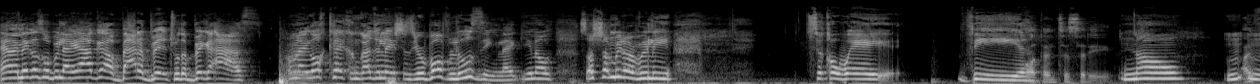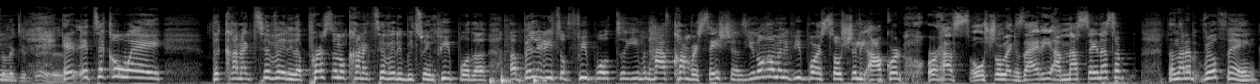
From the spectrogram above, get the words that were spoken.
and the niggas will be like, yeah, I'll get a badder bitch with a bigger ass. I'm like, okay, congratulations, you're both losing. Like you know, social media really took away the Authenticity. no. I feel like it did. It, it took away the connectivity, the personal connectivity between people, the ability to people to even have conversations. You know how many people are socially awkward or have social anxiety? I'm not saying that's a that's not a real thing,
